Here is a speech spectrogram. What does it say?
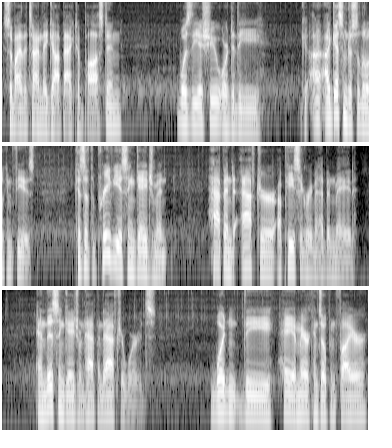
So by the time they got back to Boston, was the issue, or did the? I, I guess I'm just a little confused because if the previous engagement happened after a peace agreement had been made, and this engagement happened afterwards, wouldn't the hey Americans open fire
